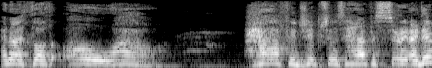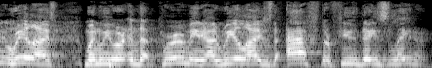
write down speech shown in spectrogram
And I thought, oh wow. Half Egyptians, half Assyrians. I didn't realize when we were in that prayer meeting, I realized after, a few days later.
